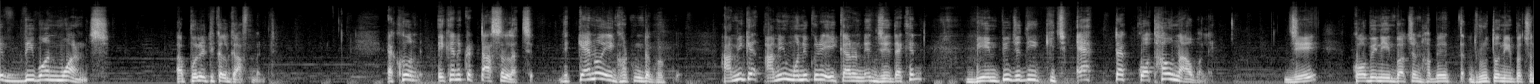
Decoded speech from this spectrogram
everyone wants a political government এখন এখানে একটা টাসেল আছে যে কেন এই ঘটনাটা ঘটবে আমি আমি মনে করি এই কারণে যে দেখেন বিএনপি যদি কিছু একটা কথাও না বলে যে কবে নির্বাচন হবে দ্রুত নির্বাচন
